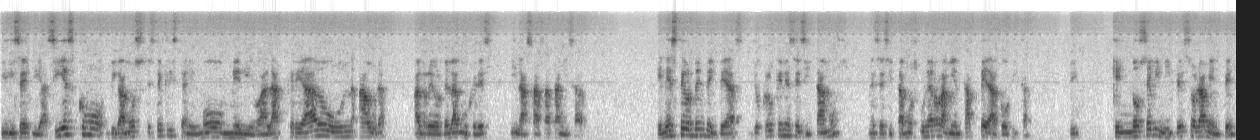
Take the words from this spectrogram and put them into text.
Y dice, y así es como, digamos, este cristianismo medieval ha creado un aura alrededor de las mujeres y las ha satanizado. En este orden de ideas, yo creo que necesitamos, necesitamos una herramienta pedagógica que no se limite solamente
